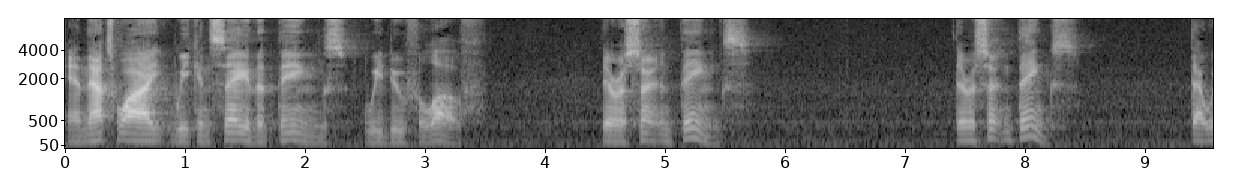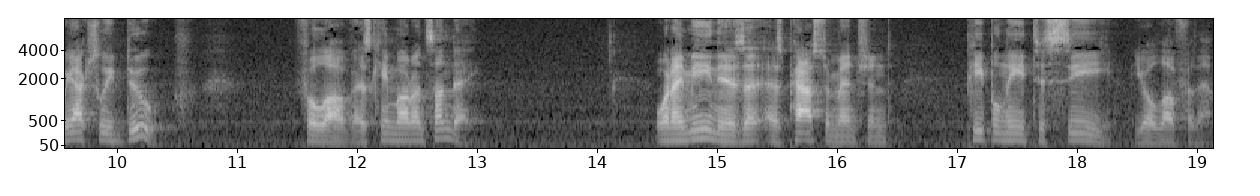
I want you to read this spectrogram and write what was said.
And that's why we can say the things we do for love. There are certain things. There are certain things that we actually do for love, as came out on Sunday. What I mean is, as Pastor mentioned, people need to see your love for them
